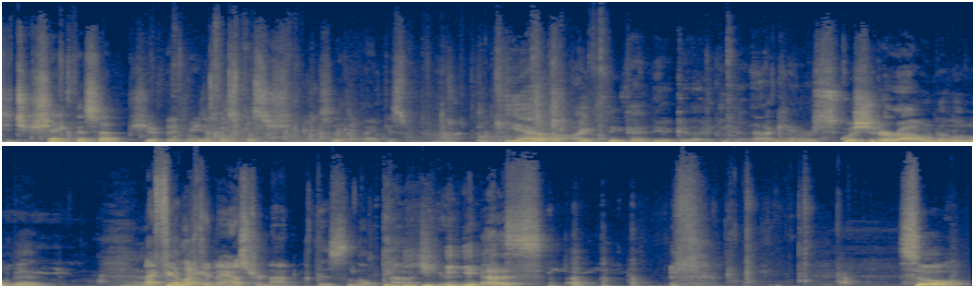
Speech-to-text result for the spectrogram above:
did you shake this up? Should, I mean, if we're supposed to shake this So I guess. uh, Yeah, I think that'd be a good idea. Okay. Or squish it around a little bit. I feel like an astronaut with this little pouch here. Yes. so,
